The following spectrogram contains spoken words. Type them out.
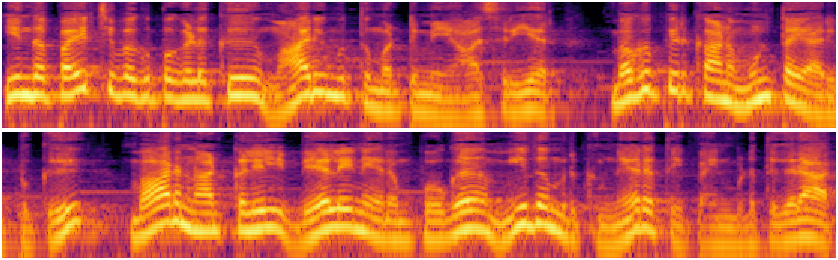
இந்த பயிற்சி வகுப்புகளுக்கு மாரிமுத்து மட்டுமே ஆசிரியர். வகுப்பிற்கான முன் தயாரிப்புக்கு வார நாட்களில் வேலை நேரம் போக மீதம் இருக்கும் நேரத்தை பயன்படுத்துகிறார்.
